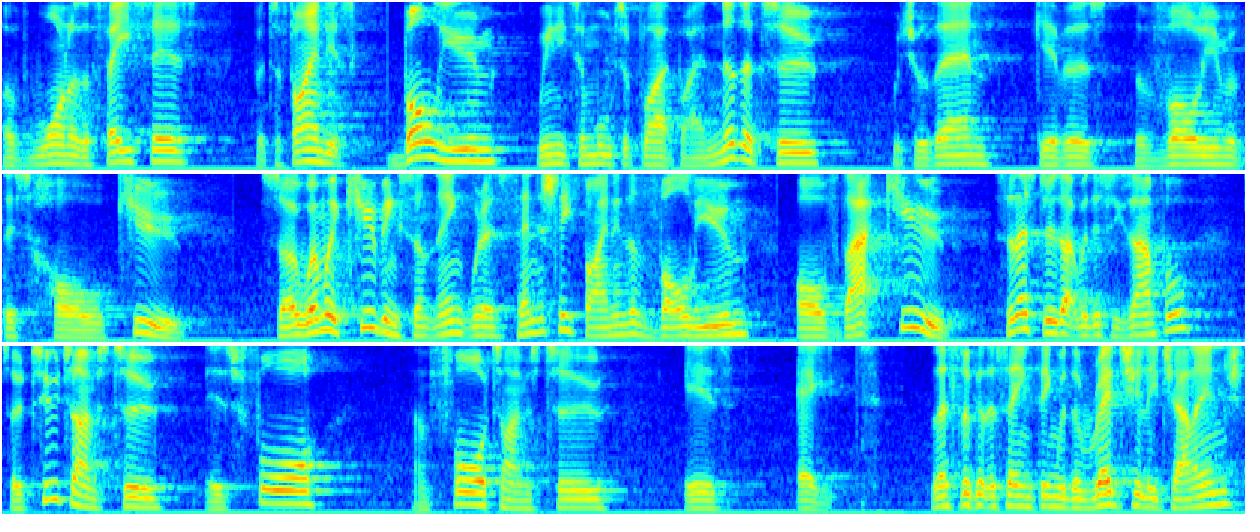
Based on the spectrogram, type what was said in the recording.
of one of the faces. But to find its volume, we need to multiply it by another 2, which will then give us the volume of this whole cube. So when we're cubing something, we're essentially finding the volume of that cube. So let's do that with this example. So 2 times 2 is 4, and 4 times 2 is 8. Let's look at the same thing with the red chili challenge.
